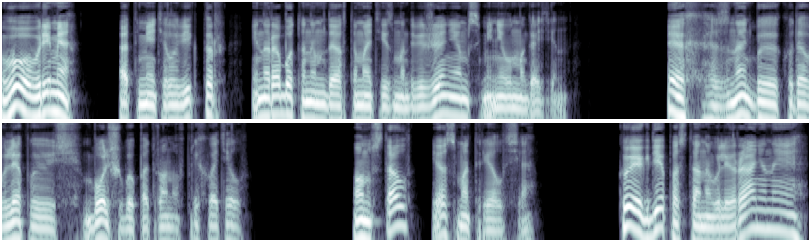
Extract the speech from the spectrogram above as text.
«Вовремя!» — отметил Виктор и наработанным до автоматизма движением сменил магазин. «Эх, знать бы, куда вляпаюсь, больше бы патронов прихватил». Он встал и осмотрелся. Кое-где постановали раненые,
